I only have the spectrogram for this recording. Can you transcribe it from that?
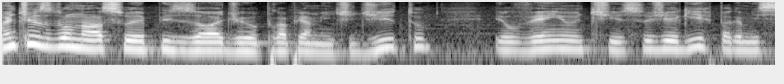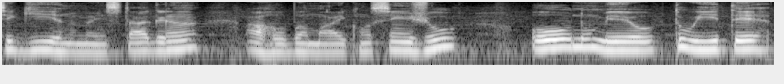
Antes do nosso episódio propriamente dito, eu venho te sugerir para me seguir no meu Instagram, arroba maiconsenju, ou no meu Twitter,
